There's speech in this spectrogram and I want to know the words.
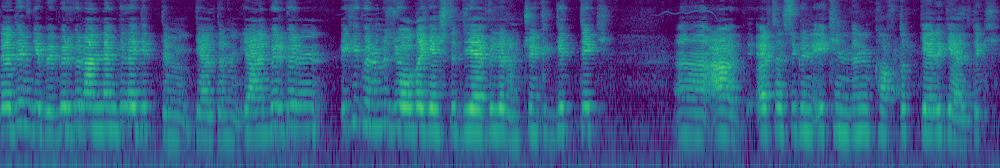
Dediğim gibi bir gün annemgile gittim geldim. Yani bir gün iki günümüz yolda geçti diyebilirim. Çünkü gittik. E, a- ertesi gün ikindin kalktık geri geldik.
